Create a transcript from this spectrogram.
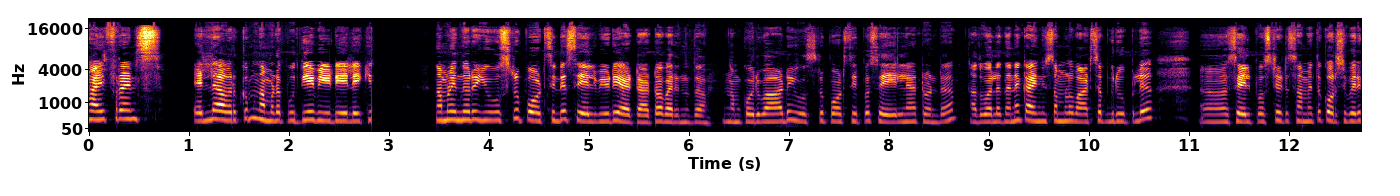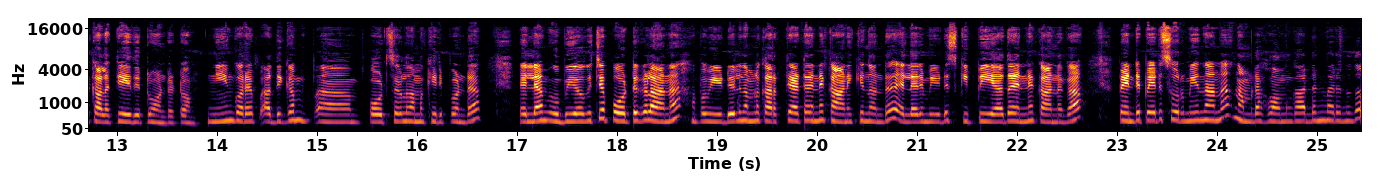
ഹായ് ഫ്രണ്ട്സ് എല്ലാവർക്കും നമ്മുടെ പുതിയ വീഡിയോയിലേക്ക് നമ്മൾ ഇന്നൊരു യൂസ്ഡ് പോട്ട്സിന്റെ സെയിൽ വീഡിയോ ആയിട്ടാട്ടോ വരുന്നത്. നമുക്ക് ഒരുപാട് യൂസ്ഡ് പോട്ട്സ് ഇപ്പോൾ സെയിലിനായിട്ടുണ്ട് അതുപോലെ തന്നെ കഴിഞ്ഞ ദിവസം നമ്മൾ വാട്സപ്പ് ഗ്രൂപ്പിൽ സെയിൽ പോസ്റ്റ് ഇട്ട സമയത്ത് കുറച്ച് പേര് കളക്ട് ചെയ്തിട്ടുമുണ്ട് കേട്ടോ ഇനിയും കുറേ അധികം പോട്ട്സുകൾ നമുക്ക് ഇരിപ്പുണ്ട്. എല്ലാം ഉപയോഗിച്ച പോട്ടുകളാണ് അപ്പോൾ വീഡിയോയിൽ നമ്മൾ കറക്റ്റായിട്ട് തന്നെ കാണിക്കുന്നുണ്ട്. എല്ലാവരും വീഡിയോ സ്കിപ്പ് ചെയ്യാതെ തന്നെ കാണുക. അപ്പോൾ എന്റെ പേര് സുർമി എന്നാണ്. നമ്മുടെ ഹോം ഗാർഡൻ വരുന്നത്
